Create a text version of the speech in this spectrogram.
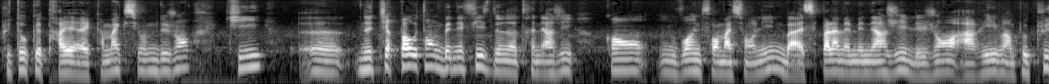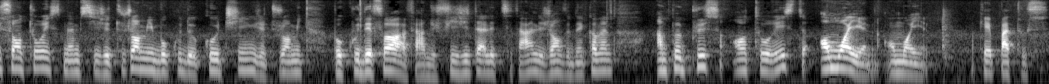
plutôt que travailler avec un maximum de gens qui ne tirent pas autant au bénéfice de notre énergie. Quand on vend une formation en ligne, bah, ce pas la même énergie. Les gens arrivent un peu plus en touriste, même si j'ai toujours mis beaucoup de coaching, j'ai toujours mis beaucoup d'efforts à faire du digital, etc. Les gens venaient quand même un peu plus en touriste en moyenne, en moyenne. Ok, pas tous.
